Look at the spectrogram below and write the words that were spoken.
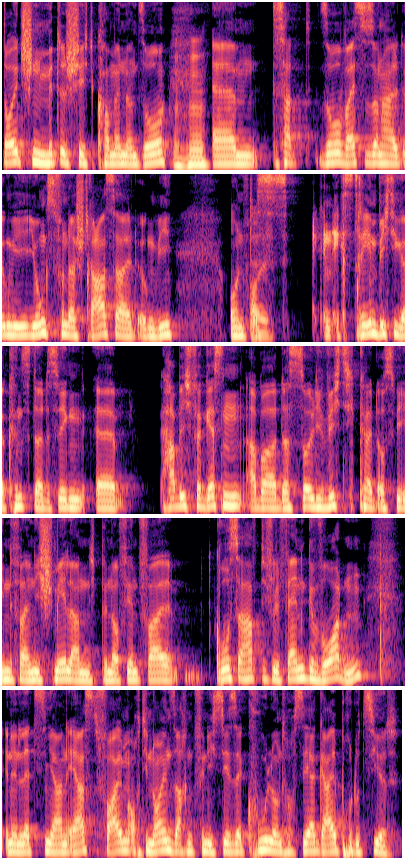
deutschen Mittelschicht kommen und so. Mhm. Ähm, das hat so, weißt du, sondern halt irgendwie Jungs von der Straße halt irgendwie. Und Voll. das ist ein extrem wichtiger Künstler, deswegen äh, habe ich vergessen, aber das soll die Wichtigkeit auf jeden Fall nicht schmälern. Ich bin auf jeden Fall großer Haftbefehl-Fan geworden in den letzten Jahren erst. Vor allem auch die neuen Sachen finde ich sehr, sehr cool und auch sehr geil produziert.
